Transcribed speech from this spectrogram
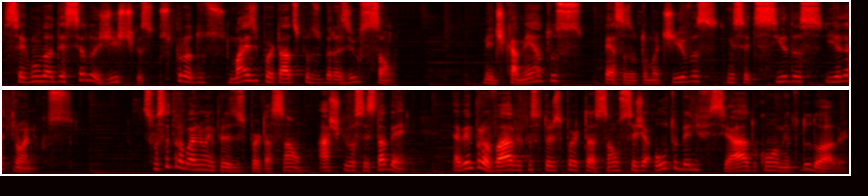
Segundo a DC Logísticas, os produtos mais importados pelo Brasil são medicamentos, peças automotivas, inseticidas e eletrônicos. Se você trabalha em uma empresa de exportação, acho que você está bem. É bem provável que o setor de exportação seja outro beneficiado com o aumento do dólar,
